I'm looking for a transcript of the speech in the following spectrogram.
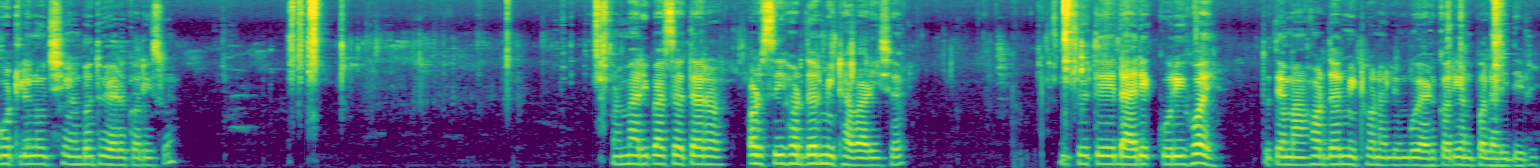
ગોટલીનું છીણ બધું એડ કરીશું. પણ મારી પાસે અત્યારે અળસી હળદર મીઠાવાળી છે. જો તે ડાયરેક્ટ કોરી હોય, તો તેમાં હળદર, મીઠું અને લીંબુ એડ કરી અને પલાળી દેવી.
